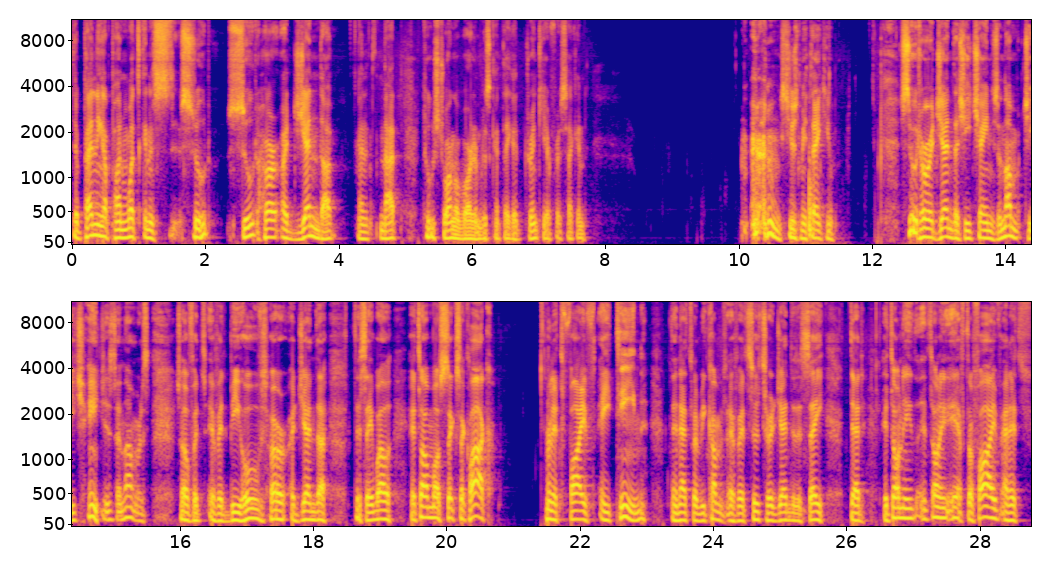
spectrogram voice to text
depending upon what's going to suit suit her agenda and it's not too strong a word. I'm just going to take a drink here for a second. Excuse me. Thank you suit her agenda, she changes the number. She changes the numbers. So if it if it behooves her agenda to say, well, it's almost six o'clock and it's five eighteen, then that's what it becomes. If it suits her agenda to say that it's only it's only after five and it's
